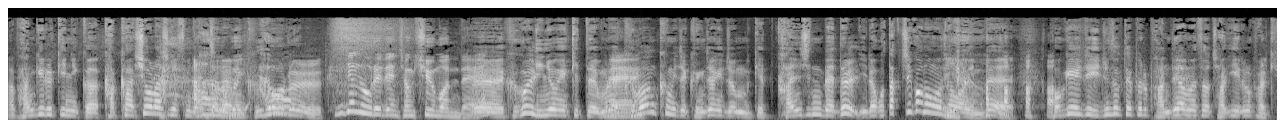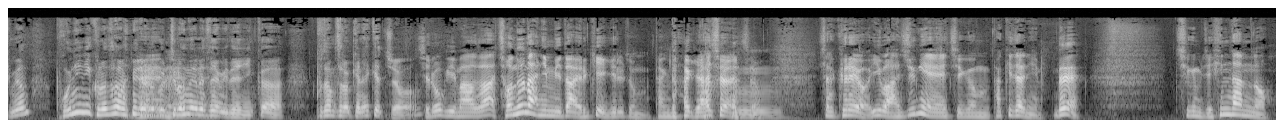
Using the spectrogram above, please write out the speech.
아, 방귀를 끼니까 각하 시원하시겠습니다 했잖아요. 그거를 굉장히 오래된 정치 유머인데. 네, 그걸 인용했기 때문에 네. 그만큼 이제 굉장히 좀 이렇게 간신배들이라고 딱 찍어놓은 상황인데 거기에 이제 이준석 대표를 반대하면서 네. 자기 이름을 밝히면 본인이 그런 사람이라는 네, 걸 네, 드러내는 네. 셈이 되니까 부담스럽긴 했겠죠. 지록 이마가 저는 아닙니다 이렇게 얘기를 좀 당당하게 하셔야죠. 음. 자 그래요. 이 와중에 지금 박 기자님. 네. 지금 이제 흰남노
